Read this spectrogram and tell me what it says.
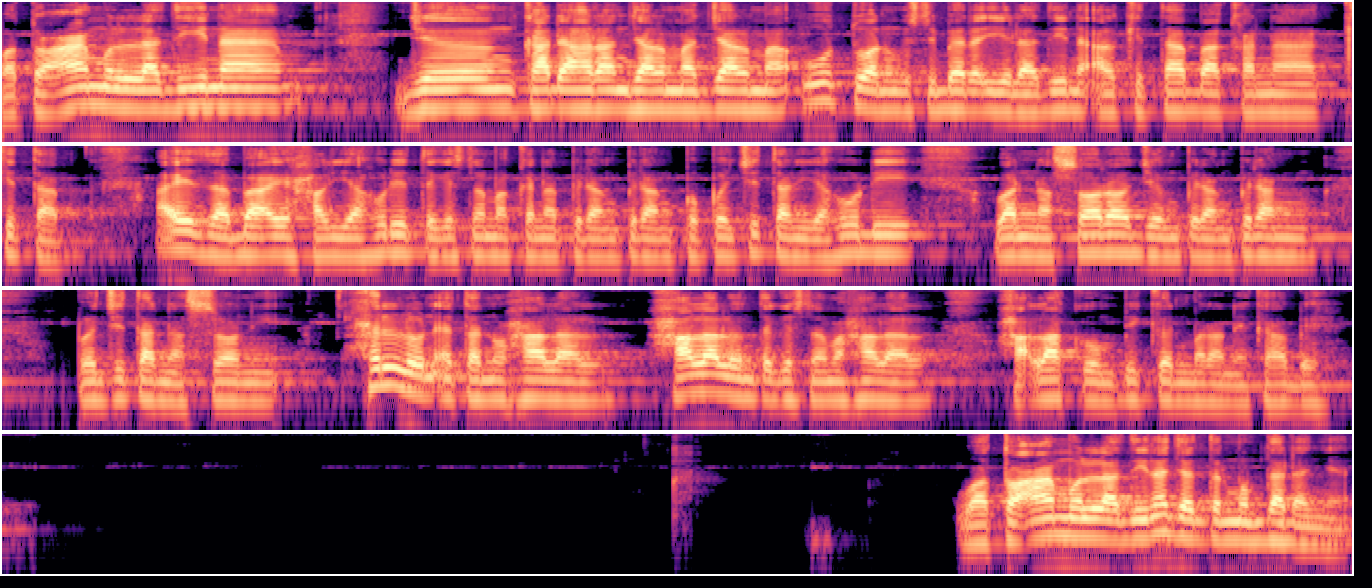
Wa ta'amul ladina jeung kadaharan jalma-jalma utu anu geus dibere ieu ladina alkitaba kana kitab. Aizabai hal yahudi tegasna makana pirang-pirang pepencitan yahudi. Wan nasoro jeung pirang-pirang pencitan nasrani. Helun etan halal halalun teges nama halal hak lakum pikeun marane kabeh. Wa ta'amul ladina jantan mubtadanya.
